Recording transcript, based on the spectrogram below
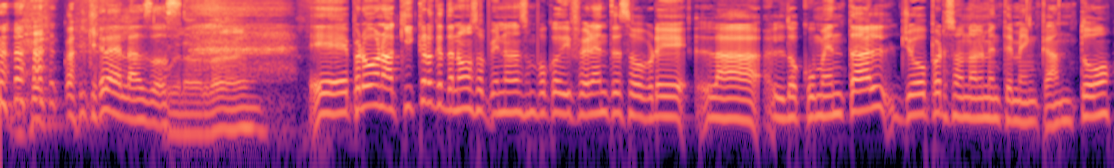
Cualquiera de las dos. la verdad, ¿eh? ¿eh? pero bueno, aquí creo que tenemos opiniones un poco diferentes sobre la, el documental. Yo personalmente me encantó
